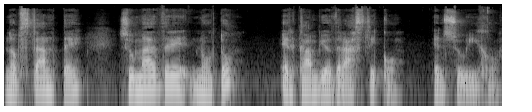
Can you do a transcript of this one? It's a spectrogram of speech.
No obstante, su madre notó el cambio drástico en su hijo.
